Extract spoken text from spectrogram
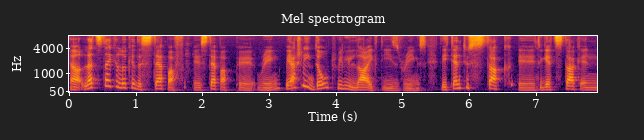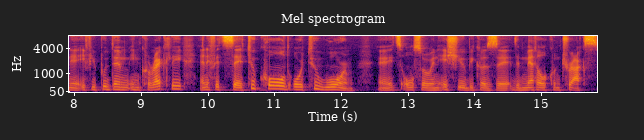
Now let's take a look at the step up, uh, step up uh, ring. We actually don't really like these rings. They tend to stuck, uh, to get stuck and if you put them incorrectly and if it's too cold or too warm. It's also an issue because the metal contracts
